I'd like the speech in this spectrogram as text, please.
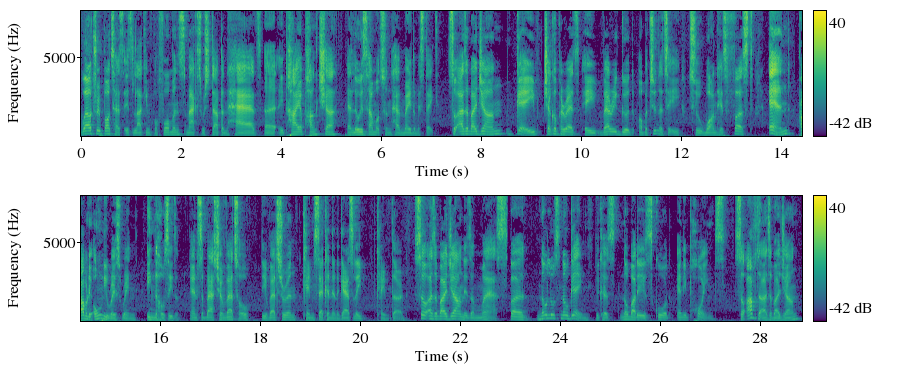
Valtteri Bottas is lacking performance, Max Verstappen had uh, a tire puncture, and Lewis Hamilton had made a mistake. So Azerbaijan gave Checo Perez a very good opportunity to win his first and probably only race win in the whole season. And Sebastian Vettel, the veteran, came second and Gasly came third. So Azerbaijan is a mess, but no lose no game because nobody scored any points. So after Azerbaijan,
